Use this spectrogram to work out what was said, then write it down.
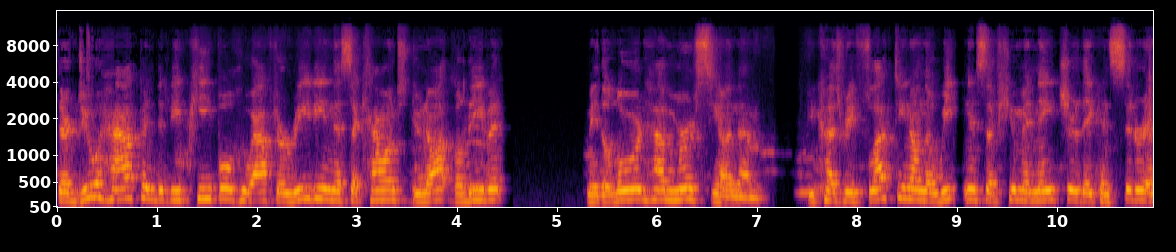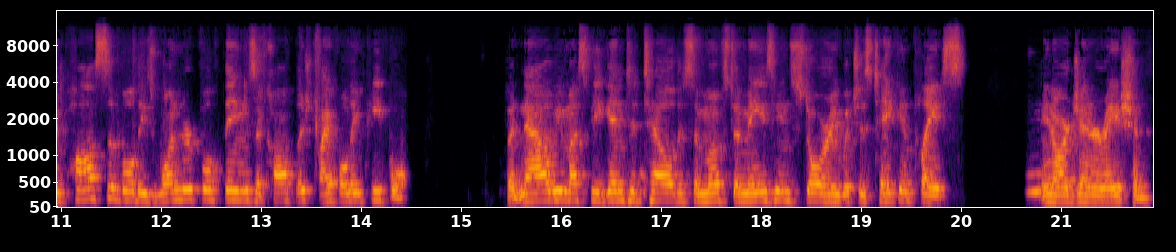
There do happen to be people who, after reading this account, do not believe it May the Lord have mercy on them, because reflecting on the weakness of human nature, they consider impossible these wonderful things accomplished by holy people. But now we must begin to tell this most amazing story which has taken place in our generation.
